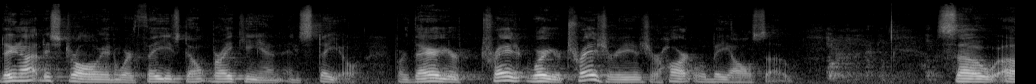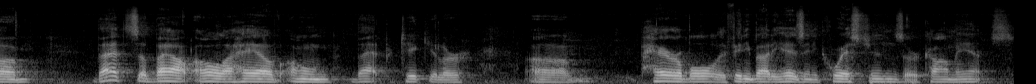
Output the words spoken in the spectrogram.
do not destroy and where thieves don't break in and steal. For there your tre- where your treasure is, your heart will be also. So um, that's about all I have on that particular um, parable. If anybody has any questions or comments.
